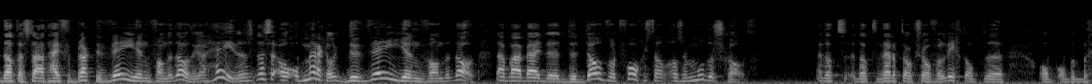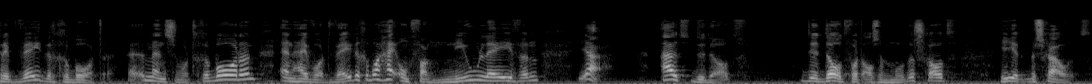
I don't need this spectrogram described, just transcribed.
dat er staat, hij verbrak de weeën van de dood. Ik dacht, hé, hey, dat, dat, is opmerkelijk, de weeën van de dood. Nou, waarbij de, de dood wordt voorgesteld als een moederschoot. En dat, dat werpt ook zoveel licht op, de, op, op het begrip wedergeboorte. Een mens wordt geboren en hij wordt wedergeboren. Hij ontvangt nieuw leven. Ja, uit de dood. De dood wordt als een moederschoot hier beschouwd.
